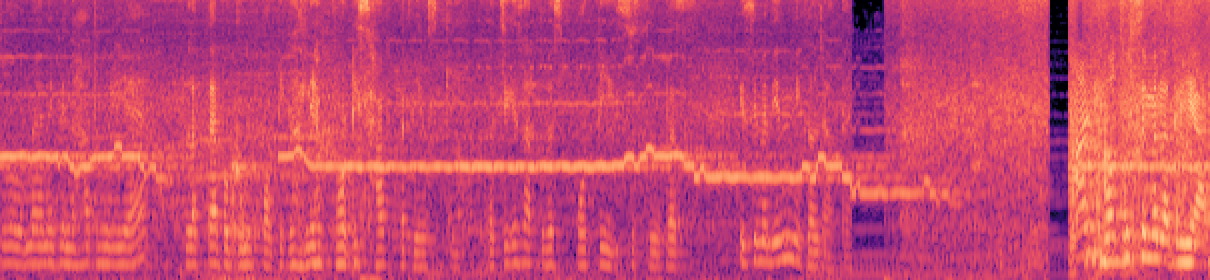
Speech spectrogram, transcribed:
तो मैंने भी नहा धो लिया है। लगता है बब्बू ने पोटी कर लिया पोटी साफ़ करनी है उसकी। बच्चे के साथ तो बस पोटी सुसु बस। इसी में दिन निकल जाता है। आंटी बहुत गुस्से में लग रही है आज।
